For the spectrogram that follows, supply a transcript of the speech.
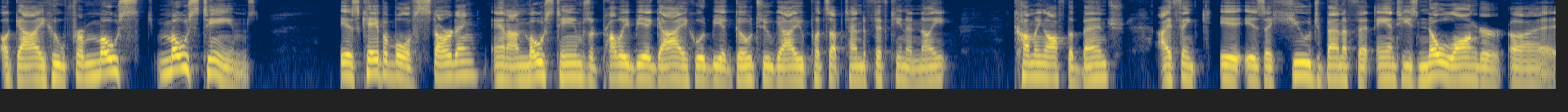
a guy who, for most most teams, is capable of starting, and on most teams would probably be a guy who would be a go-to guy who puts up ten to fifteen a night, coming off the bench. I think is a huge benefit, and he's no longer. Uh,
